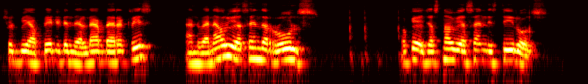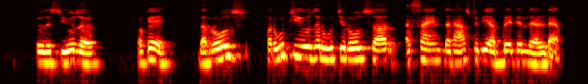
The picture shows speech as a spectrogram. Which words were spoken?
should be updated in the LDAP directories and whenever you assign the roles okay just now we assign these three roles to this user okay the roles for which user which roles are assigned that has to be updated in the LDAP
